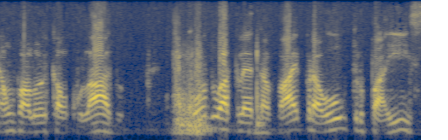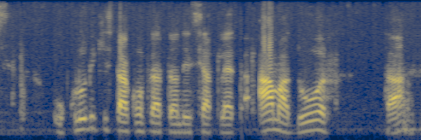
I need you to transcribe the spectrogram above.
é um valor calculado de quando o atleta vai para outro país, o clube que está contratando esse atleta amador, tá?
